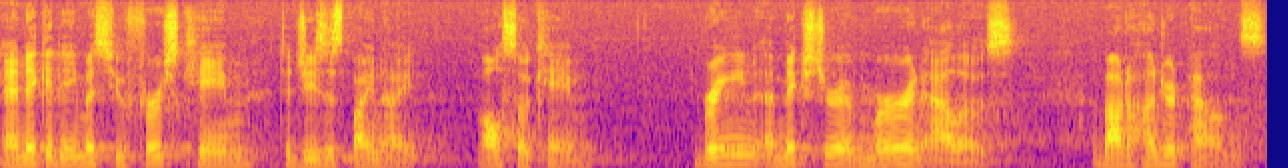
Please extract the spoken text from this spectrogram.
and Nicodemus, who first came to Jesus by night, also came, bringing a mixture of myrrh and aloes, about a hundred pounds.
